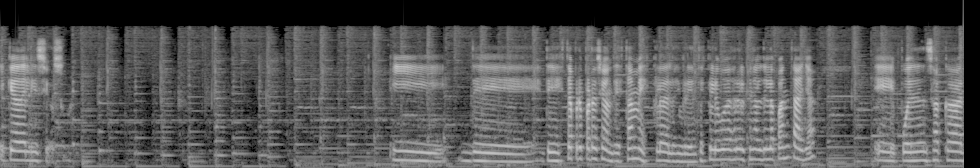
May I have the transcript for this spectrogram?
y queda delicioso. Y de, esta preparación, de esta mezcla de los ingredientes que le voy a dejar al final de la pantalla, eh, pueden sacar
